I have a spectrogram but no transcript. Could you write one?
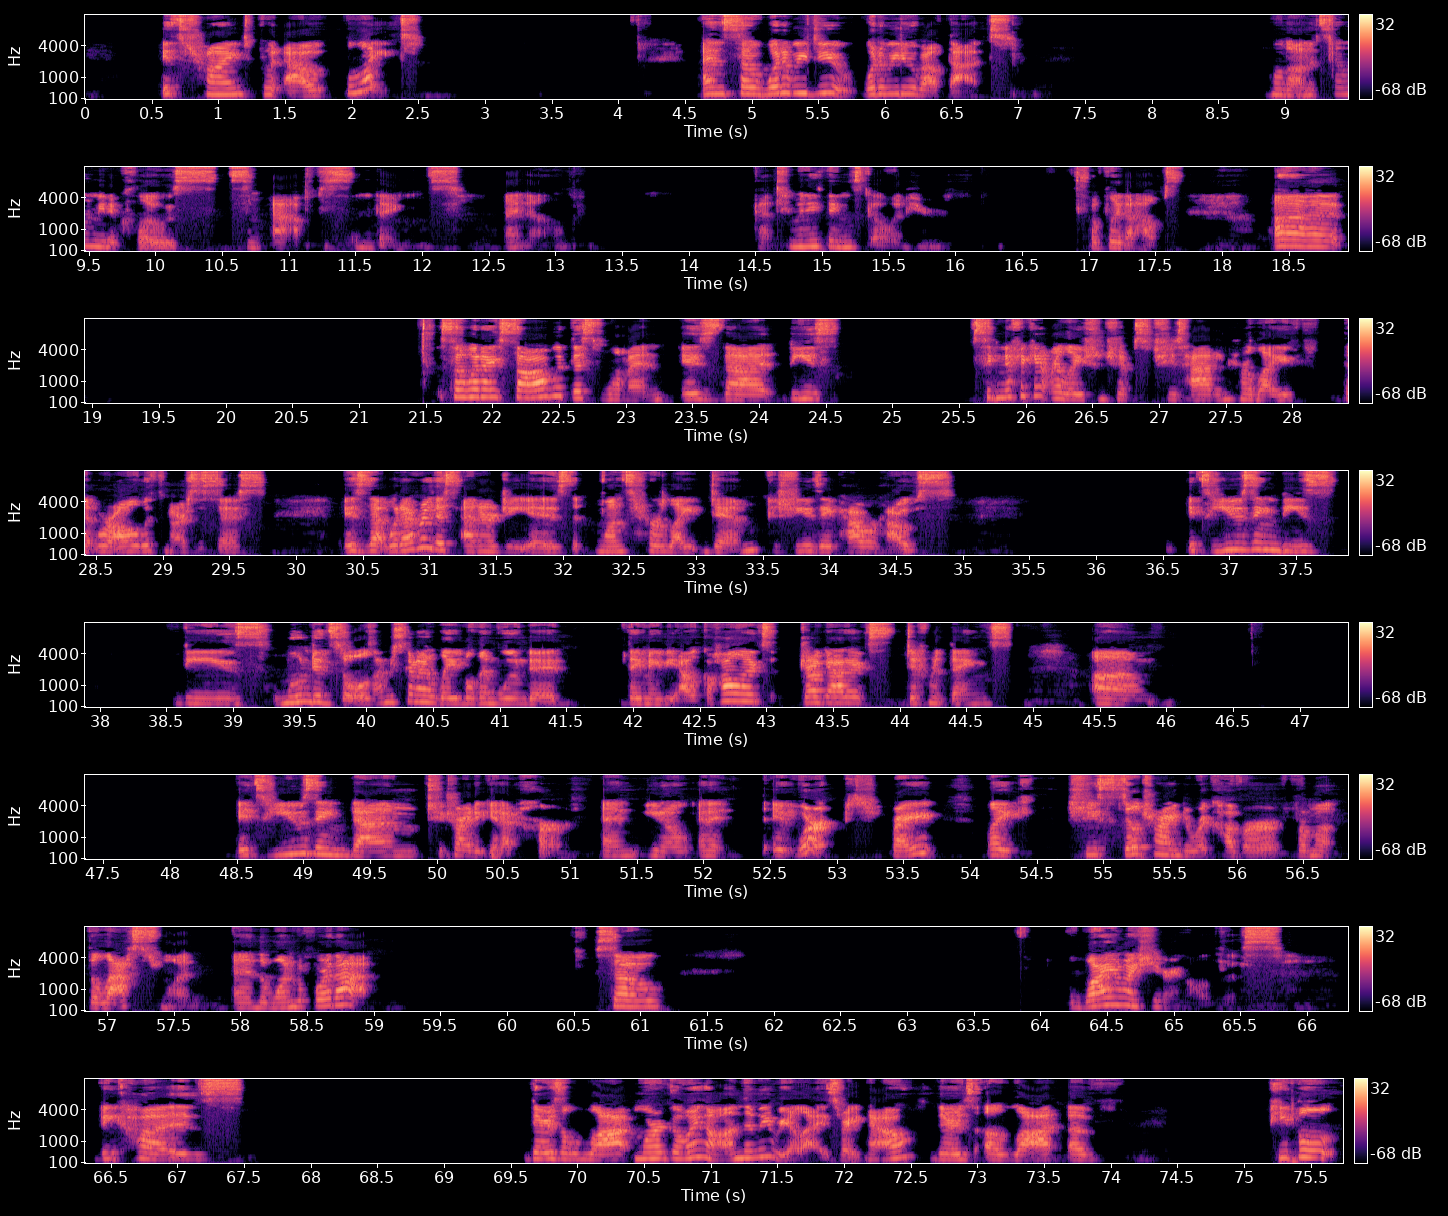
it's trying to put out light. And so, what do we do? What do we do about that? Hold on, it's telling me to close some apps and things. I know. Got too many things going here. Hopefully that helps. Uh, so what I saw with this woman is that these significant relationships she's had in her life that were all with narcissists is that whatever this energy is that wants her light dim because she is a powerhouse it's using these these wounded souls. I'm just going to label them wounded. They may be alcoholics drug addicts different things. Um, it's using them to try to get at her. And you know and it it worked right? Like she's still trying to recover from a, the last one and the one before that so why am i sharing all of this because there's a lot more going on than we realize right now there's a lot of people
